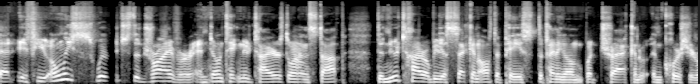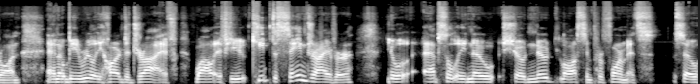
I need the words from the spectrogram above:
that if you only switch the driver and don't take new tires during the stop, the new tire will be a second off the pace, depending on what track and, and course you're on, and it'll be really hard to drive. While if you keep the same driver, you will absolutely no show no loss in performance. So,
